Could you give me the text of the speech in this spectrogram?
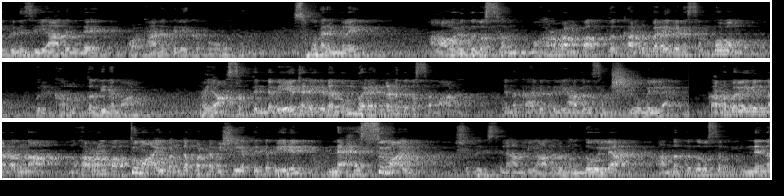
ഇബിന് സിയാദിന്റെ കൊട്ടാരത്തിലേക്ക് പോകുന്നത്. സഹോദരങ്ങളെ ആ ഒരു ദിവസം മുഹറം പത്ത് കർബലയുടെ സംഭവം ഒരു കറുത്ത ദിനമാണ്. പ്രയാസത്തിന്റെ വേദനയുടെ നൊമ്പരങ്ങളുടെ ദിവസമാണ് എന്ന കാര്യത്തിൽ യാതൊരു സംശയവുമില്ല. കർബലയിൽ നടന്ന മുഹറം പത്തുമായി ബന്ധപ്പെട്ട വിഷയത്തിന്റെ പേരിൽ നെഹസുമായി വിശുദ്ധ ഇസ്ലാമിൽ യാതൊരു ബന്ധവുമില്ല. അന്നത്തെ ദിവസം ഇന്ന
